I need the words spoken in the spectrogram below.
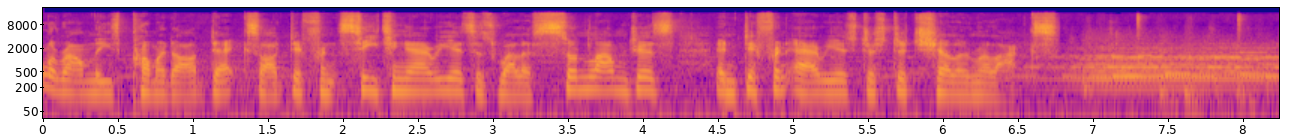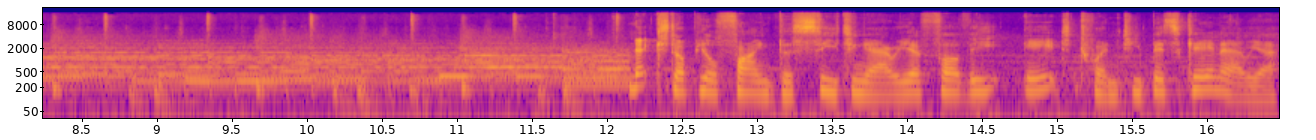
All around these promenade decks are different seating areas as well as sun lounges and different areas just to chill and relax. Next up you'll find the seating area for the 820 Biscayne area,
